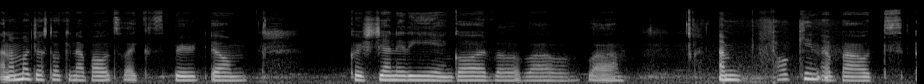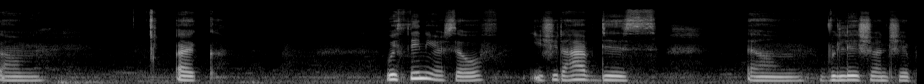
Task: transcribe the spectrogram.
And I'm not just talking about like spirit um Christianity and God, blah blah blah blah. I'm talking about um like within yourself you should have this um relationship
